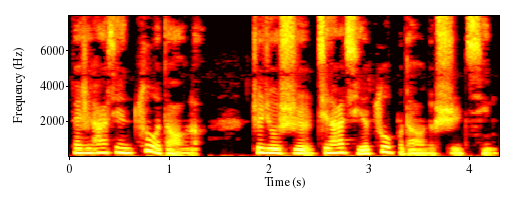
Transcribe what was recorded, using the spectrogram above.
但是他现在做到了，这就是其他企业做不到的事情。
